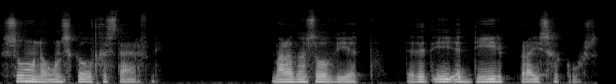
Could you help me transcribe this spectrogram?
sonde ons skuld gesterf nie. Maar dat ons sal weet dit het U 'n duur prys gekos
